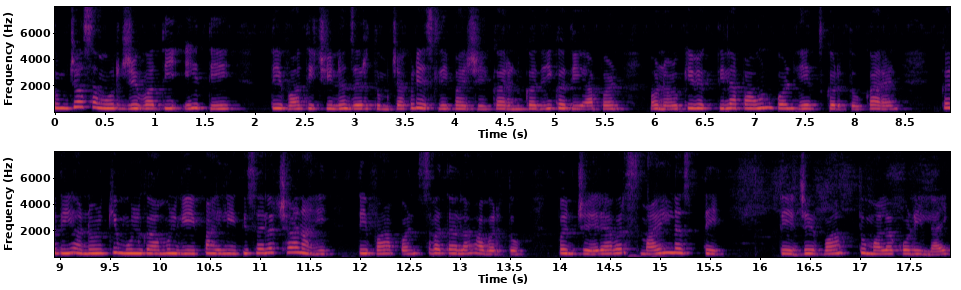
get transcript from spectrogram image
तुमच्यासमोर जेव्हा ती येते तेव्हा तिची नजर तुमच्याकडे असली पाहिजे. कारण कधी कधी आपण अनोळखी व्यक्तीला पाहून पण हेच करतो. कारण कधी अनोळखी मुलगा मुलगी पाहिली दिसायला छान आहे तेव्हा आपण स्वतःला आवडतो. पण चेहऱ्यावर स्माईल नसते. ते जेव्हा तुम्हाला कोणी लाईक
